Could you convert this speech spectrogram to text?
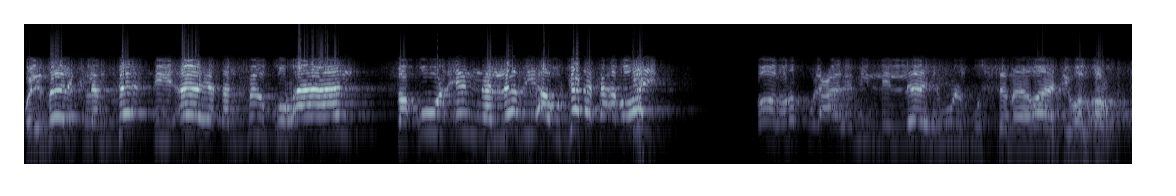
ولذلك لم تأتي آية في القرآن تقول إن الذي أوجدك أبويك قال رب العالمين لله ملك السماوات والأرض.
